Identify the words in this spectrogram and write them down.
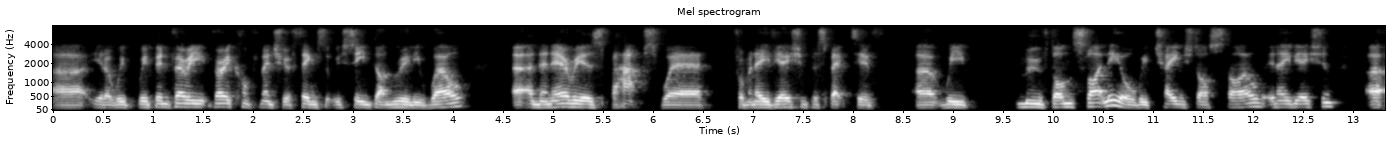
Uh, you know, we've we've been very very complimentary of things that we've seen done really well, uh, and then areas perhaps where, from an aviation perspective, uh, we moved on slightly or we've changed our style in aviation. Uh,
